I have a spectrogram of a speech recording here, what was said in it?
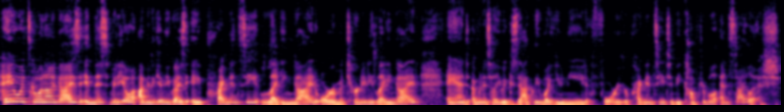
Hey, what's going on guys? In this video, I'm gonna give you guys a pregnancy legging guide or a maternity legging guide, and I'm gonna tell you exactly what you need for your pregnancy to be comfortable and stylish.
